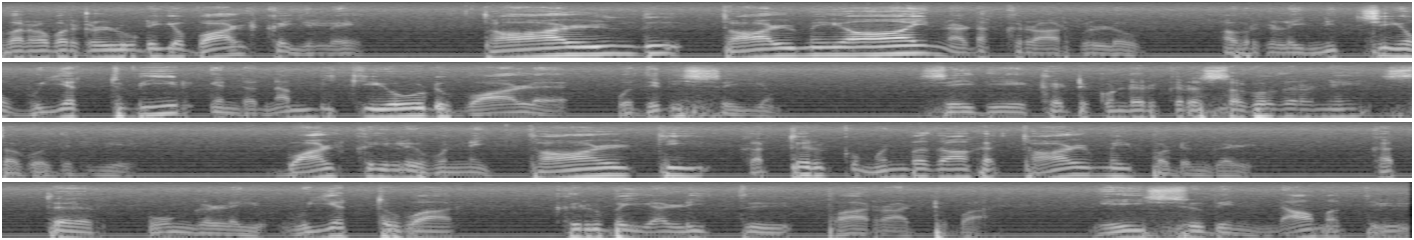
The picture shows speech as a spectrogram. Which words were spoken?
அவரவர்களுடைய வாழ்க்கையிலே தாழ்ந்து தாழ்மையாய் நடக்கிறார்களோ அவர்களை நிச்சயம் உயர்த்துவீர் என்ற நம்பிக்கையோடு வாழ உதவி செய்யும். செய்தியை கேட்டுக்கொண்டிருக்கிற சகோதரனே சகோதரியே வாழ்க்கையில் உன்னை தாழ்த்தி கத்தருக்கு முன்பதாக தாழ்மைப்படுங்கள். கத்தர் உங்களை உயர்த்துவார் கிருபை அளித்து பாராட்டுவார். இயேசுவின் நாமத்தில்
